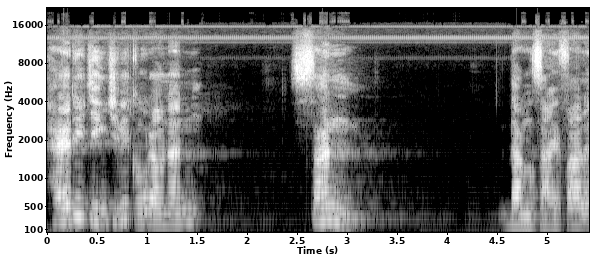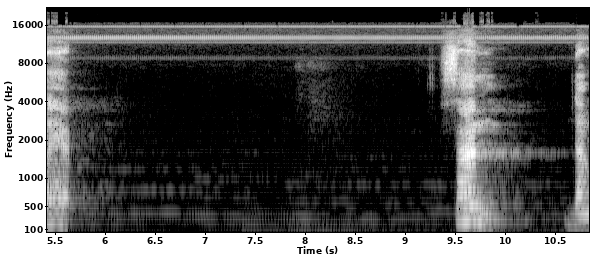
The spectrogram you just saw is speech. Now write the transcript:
แท้ที่จริงชีวิตของเรานั้น สั้น ดังสายฟ้าแลบสั้น ดัง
